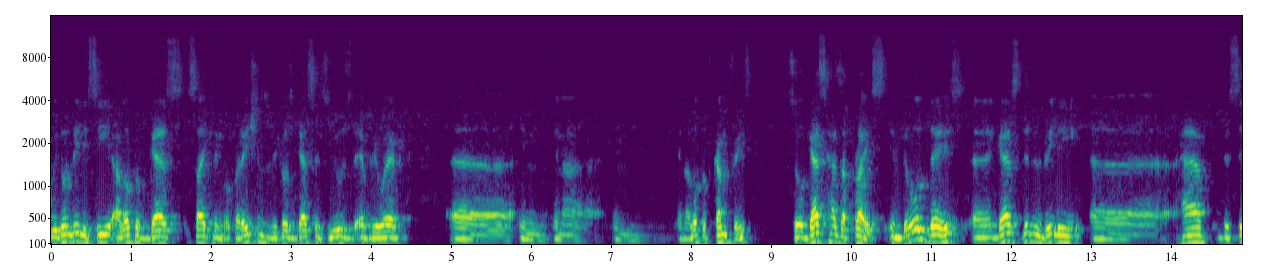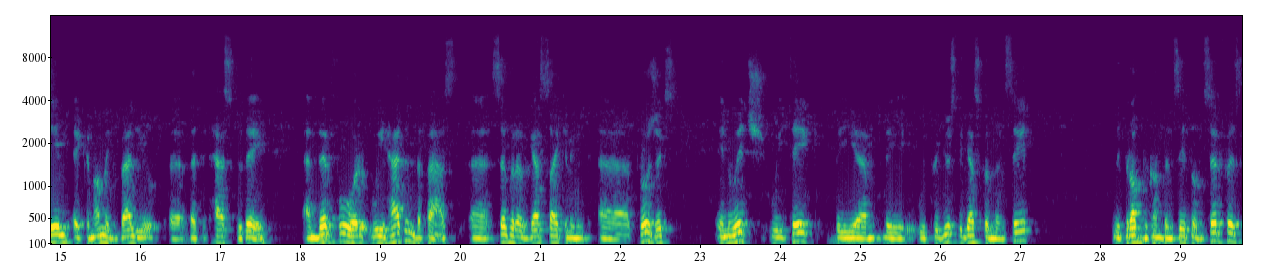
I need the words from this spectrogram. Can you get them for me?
we don't really see a lot of gas cycling operations because gas is used everywhere in, in, a, in, in a lot of countries. So gas has a price. In the old days, uh, gas didn't really uh, have the same economic value uh, that it has today. And therefore, we had in the past uh, several gas cycling uh, projects in which we take the, um, the, we produce the gas condensate, we drop the condensate on surface,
